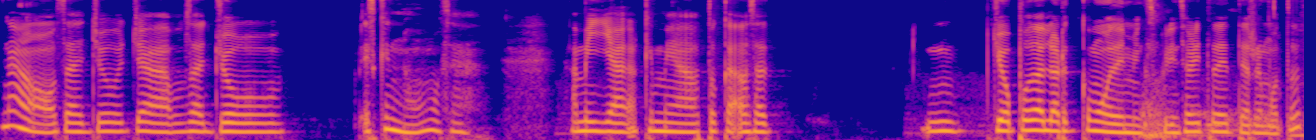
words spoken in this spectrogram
No, o sea, yo ya, o sea, yo, es que no, o sea, a mí ya que me ha tocado, o sea, mm, yo puedo hablar como de mi experiencia ahorita de terremotos,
